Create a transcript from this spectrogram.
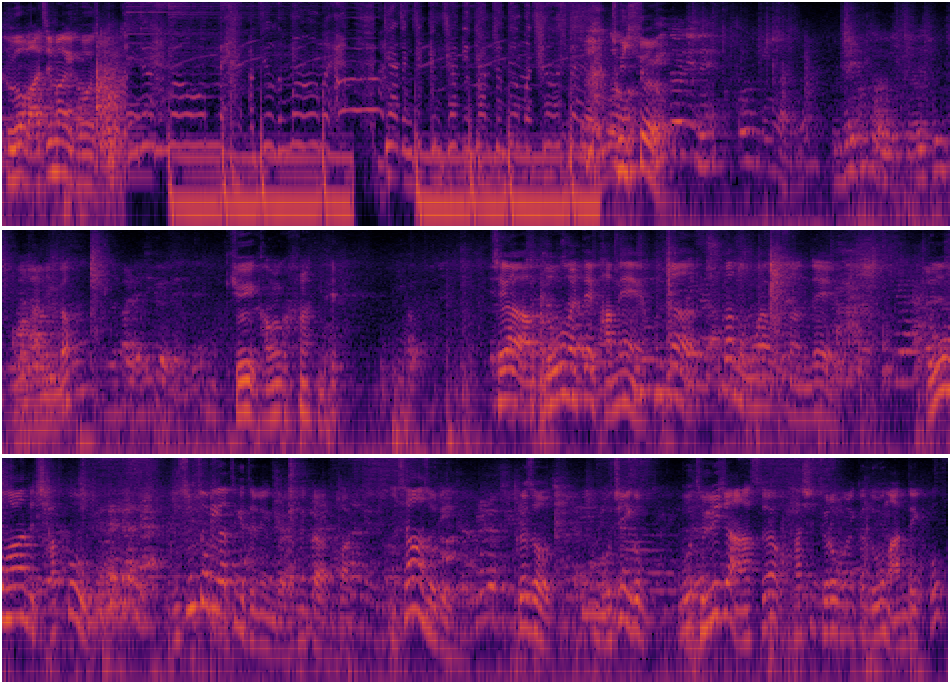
그거 마지막에 그거 저 있어요. 아닌가? 기억이 가물가물한데. 제가 녹음할 때 밤에 혼자 추가 녹음하고 있었는데 녹음하는데 자꾸 웃음소리 같은 게 들리는 거예요. 그러니까 막 이상한 소리. 그래서 뭐지 이거 뭐 들리지 않았어요? 다시 들어보니까 녹음 안 돼 있고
